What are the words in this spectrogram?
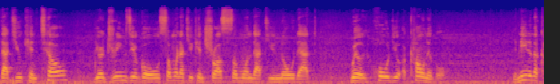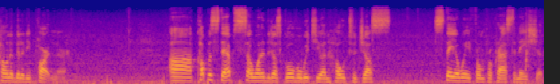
that you can tell your dreams, your goals, someone that you can trust, someone that you know that will hold you accountable. You need an accountability partner. A uh, couple steps I wanted to just go over with you on how to just stay away from procrastination.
